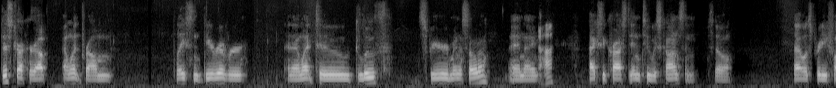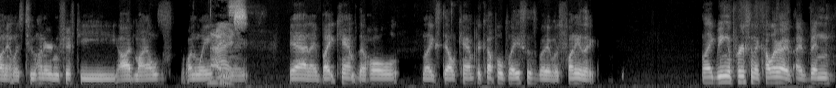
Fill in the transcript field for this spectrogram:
disc trucker up, I went from place in Deer River, and I went to Duluth, Superior, Minnesota, and I Uh-huh. actually crossed into Wisconsin. So that was pretty fun. It was 250 odd miles one way. Nice. And I- yeah, and I bike camped the whole, like stealth camped a couple places, but it was funny that like being a person of color, I've, I've been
